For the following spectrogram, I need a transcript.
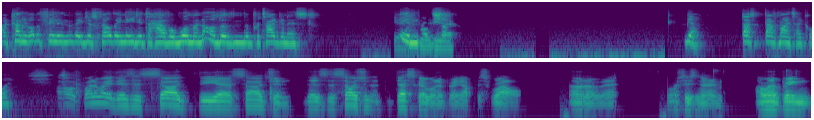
I kind of got the feeling that they just felt they needed to have a woman other than the protagonist. Yeah, in- probably, so- yeah. That's that's my takeaway. Oh, by the way, there's a sar- the uh, sergeant. There's the sergeant at the desk I want to bring up as well. Hold on a minute. What's his name? I want to bring.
